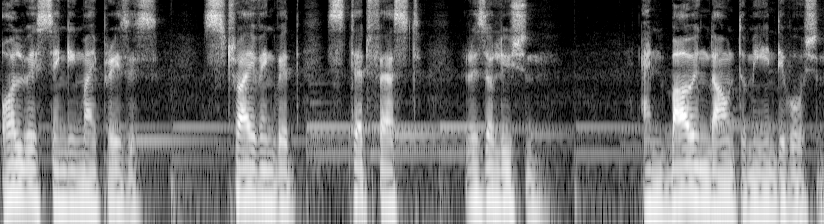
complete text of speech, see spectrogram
always singing my praises, striving with steadfast resolution, and bowing down to me in devotion.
